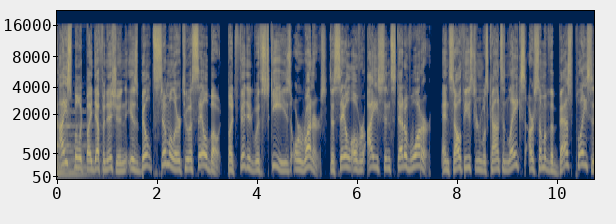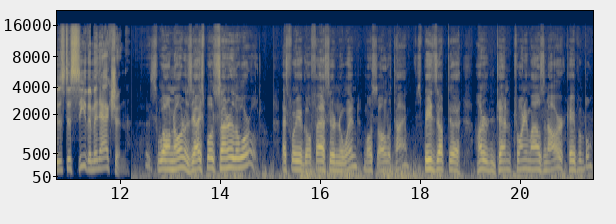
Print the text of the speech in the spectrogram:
ice boat, by definition, is built similar to a sailboat, but fitted with skis or runners to sail over ice instead of water. And southeastern Wisconsin lakes are some of the best places to see them in action. It's well known as the ice boat center of the world. That's where you go faster than the wind most all the time. Speeds up to 110, 20 miles an hour, capable.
